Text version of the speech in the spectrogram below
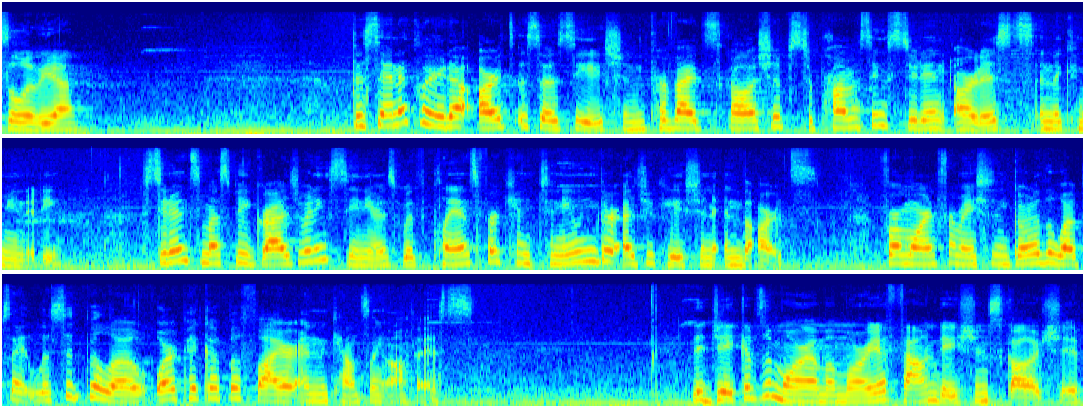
Thanks, Olivia. The Santa Clarita Arts Association provides scholarships to promising student artists in the community. Students must be graduating seniors with plans for continuing their education in the arts. For more information, go to the website listed below or pick up a flyer in the counseling office. The Jacob Zamora Memoria Foundation Scholarship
